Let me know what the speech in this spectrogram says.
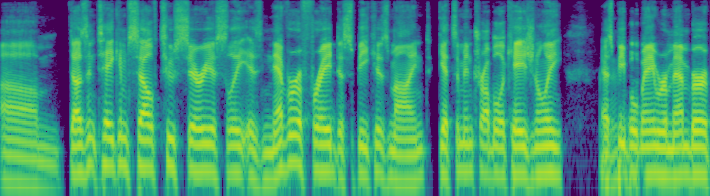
um doesn't take himself too seriously is never afraid to speak his mind gets him in trouble occasionally as Mhm. people may remember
